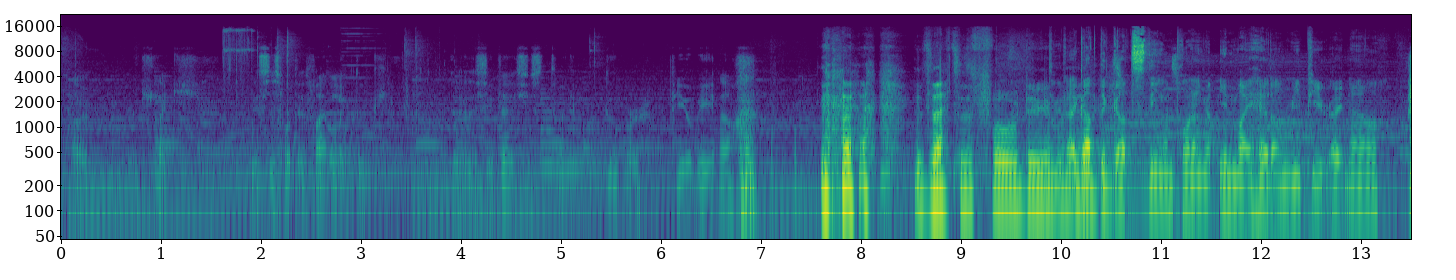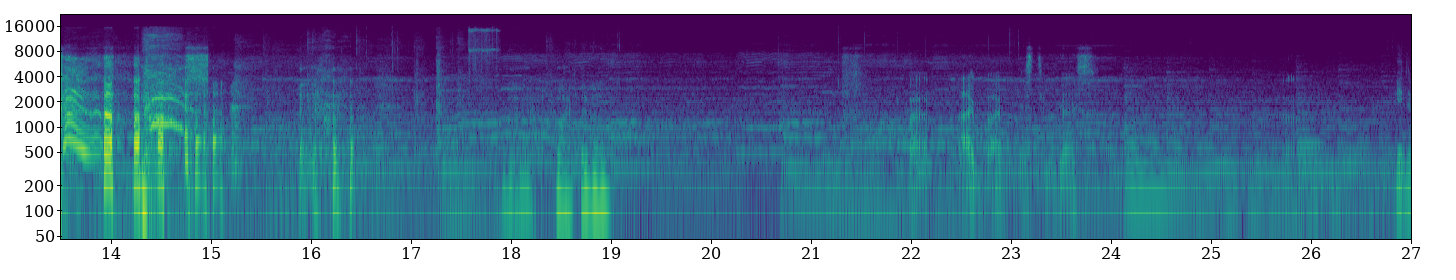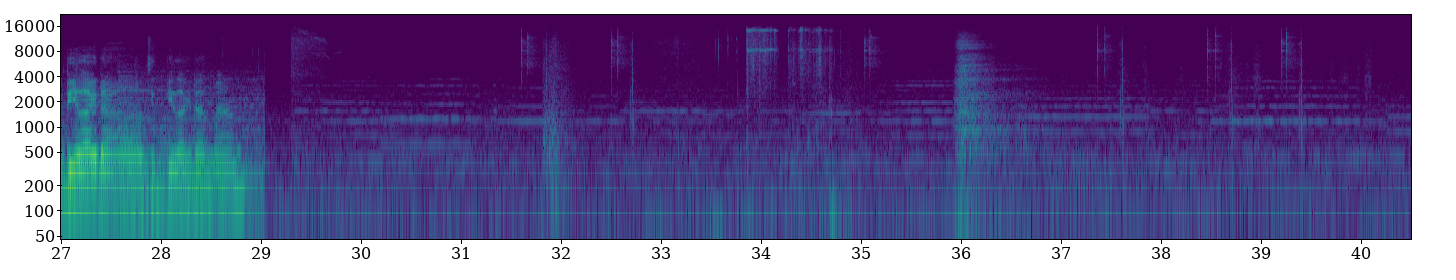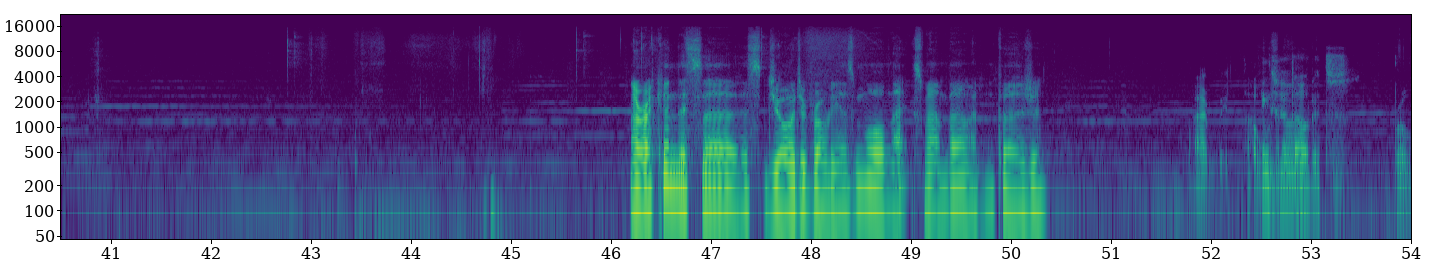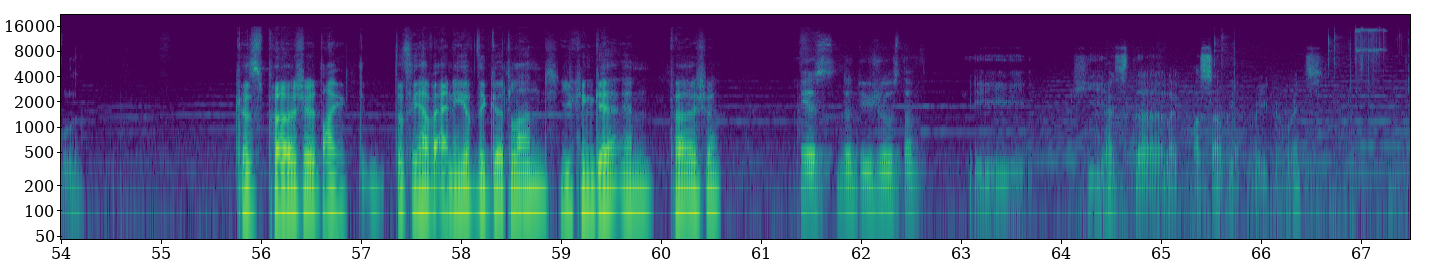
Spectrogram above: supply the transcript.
it's like this is what it finally took. Uh, see, there's just fucking duper POV now. Zeta's full doom. Dude, I got the guts theme playing in my head on repeat right now. Fucking hell. Man, I I missed you guys. Uh, It'd be like that. It'd be like that, man. I reckon this uh this Georgia probably has more max manpower than Persia. I mean, I think wouldn't so. doubt it. Probably. Because Persia, like, does he have any of the good land you can get in Persia? Yes, the usual stuff. He he has the like Masabian region, right?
